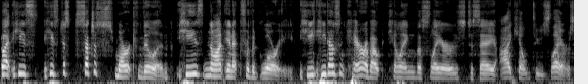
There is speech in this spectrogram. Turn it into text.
But he's he's just such a smart villain. He's not in it for the glory. He he doesn't care about killing the slayers to say I killed two slayers.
